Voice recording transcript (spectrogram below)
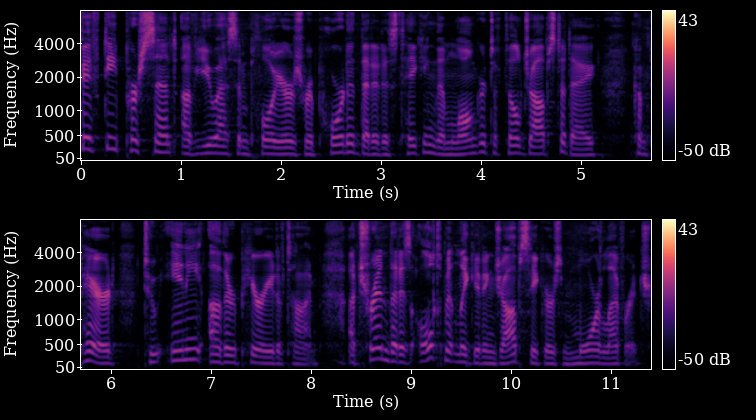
50% of U.S. employers reported that it is taking them longer to fill jobs today compared to any other period of time, a trend that is ultimately giving job seekers more leverage.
